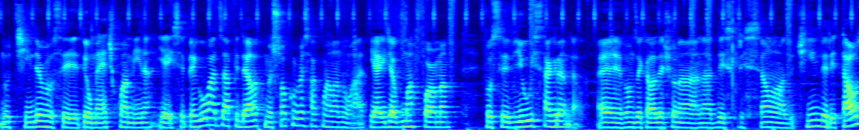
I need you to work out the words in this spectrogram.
no Tinder, você deu match com a mina e aí você pegou o WhatsApp dela, começou a conversar com ela no ar e aí de alguma forma você viu o Instagram dela. É, vamos dizer que ela deixou na, na descrição lá do Tinder e tal.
